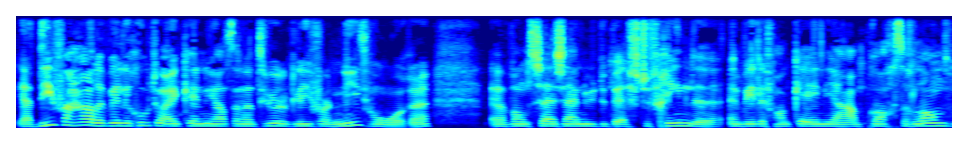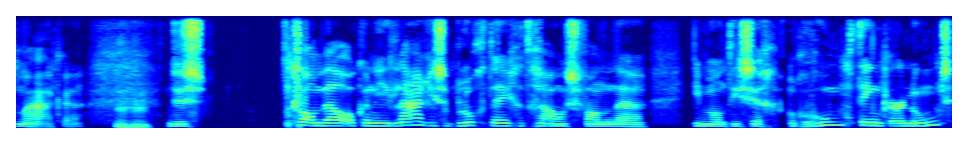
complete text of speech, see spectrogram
Ja, die verhalen willen Ruto en Kenia natuurlijk liever niet horen. Uh, want zij zijn nu de beste vrienden en willen van Kenia een prachtig land maken. Mm -hmm. Dus Ik kwam wel ook een hilarische blog tegen trouwens van uh, iemand die zich Roomthinker noemt.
